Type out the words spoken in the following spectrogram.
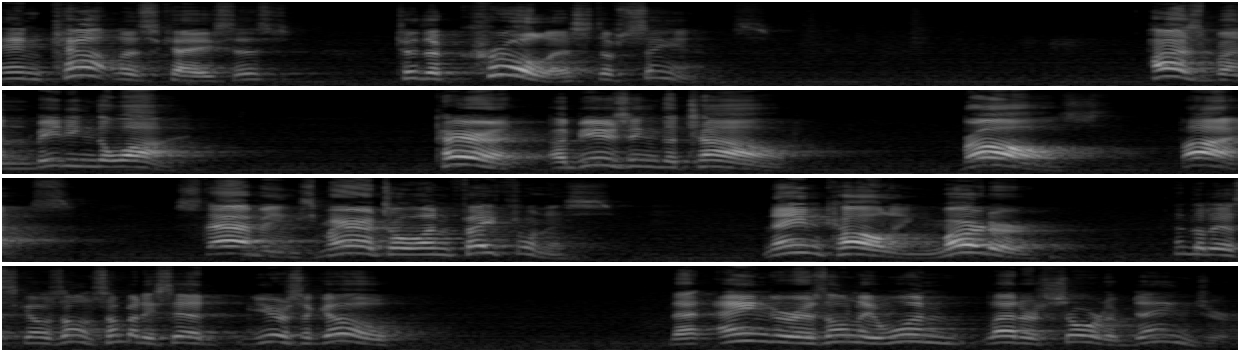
in countless cases, to the cruelest of sins. Husband beating the wife, parent abusing the child, brawls, fights, stabbings, marital unfaithfulness, name calling, murder, and the list goes on. Somebody said years ago that anger is only one letter short of danger.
